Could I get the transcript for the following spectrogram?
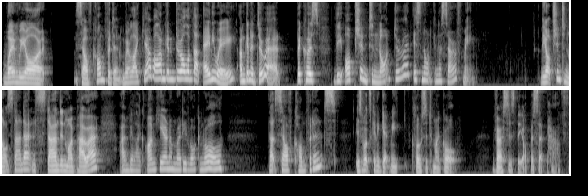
when we are self confident, we're like, yeah, well, I'm going to do all of that anyway. I'm going to do it because the option to not do it is not going to serve me. The option to not stand out and stand in my power and be like, I'm here and I'm ready to rock and roll. That self confidence is what's going to get me closer to my goal versus the opposite path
